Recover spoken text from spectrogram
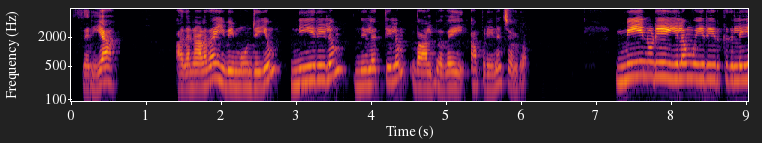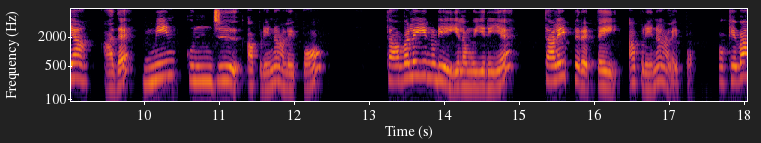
சரியா? அதனால தான் இவை மூன்றையும் நீரிலும் நிலத்திலும் வாழ்பவை அப்படின்னு சொல்கிறோம் மீனுடைய இளம் உயிர் இருக்குது இல்லையா அதை மீன் குஞ்சு அப்படின்னு அழைப்போம். தவளையினுடைய இளம் உயிரிய தலைப்பிரட்டை அப்படின்னு அழைப்போம். ஓகேவா?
